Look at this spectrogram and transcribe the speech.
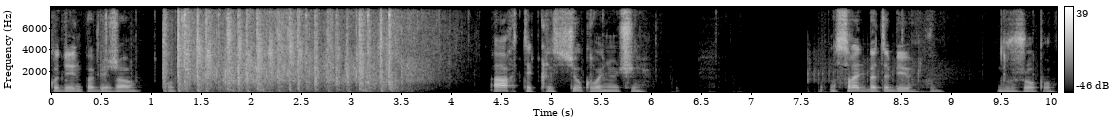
Куди він побіжав? Оп. Ах ти, крисюк вонючий. Насрать би тобі в, в жопу.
